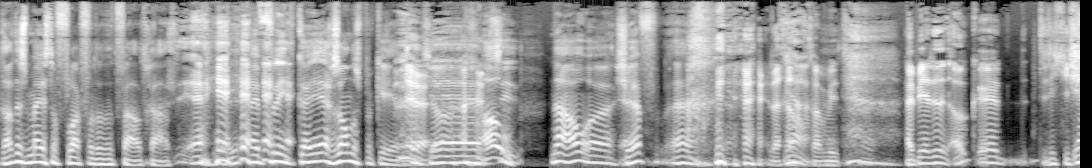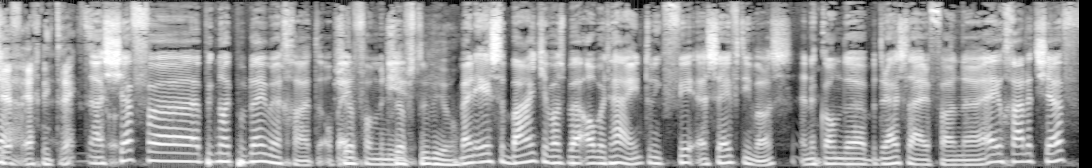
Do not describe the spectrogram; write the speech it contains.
dat is meestal vlak voordat het fout gaat. Hé hey, vriend, kan je ergens anders parkeren? Ja. Oh, nou, uh, chef. Uh, dat gaat gewoon niet. Heb jij dit ook, uh, dat je chef echt niet trekt? Nou, chef heb ik nooit problemen mee gehad. Op een of andere manier. Chef studio. Mijn eerste baantje was bij Albert Heijn toen ik 17 was. En dan kwam de bedrijfsleider van, hé, hey, hoe gaat het chef?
